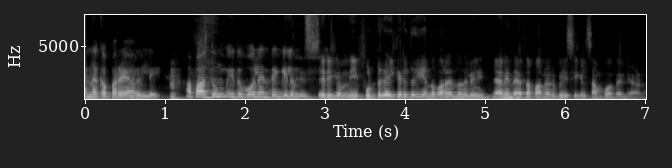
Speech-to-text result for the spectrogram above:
എന്നൊക്കെ പറയാറില്ലേ? അപ്പം അതും ഇതുപോലെ എന്തെങ്കിലും ശരിക്കും ഈ ഫുഡ് കഴിക്കരുത് എന്ന് പറയുന്നതിൽ ഞാൻ ഈ നേരത്തെ പറഞ്ഞൊരു ബേസിക്കൽ സംഭവം തന്നെയാണ്.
